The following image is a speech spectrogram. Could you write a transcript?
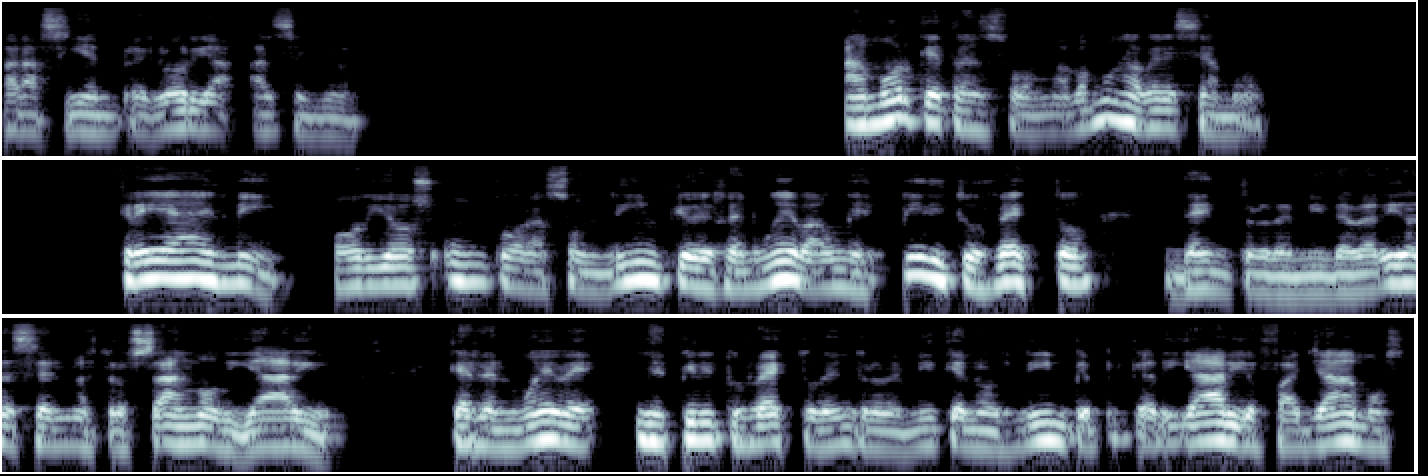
para siempre. Gloria al Señor. Amor que transforma. Vamos a ver ese amor. Crea en mí, oh Dios, un corazón limpio y renueva un espíritu recto dentro de mí. Debería de ser nuestro salmo diario que renueve un espíritu recto dentro de mí, que nos limpie, porque a diario fallamos,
